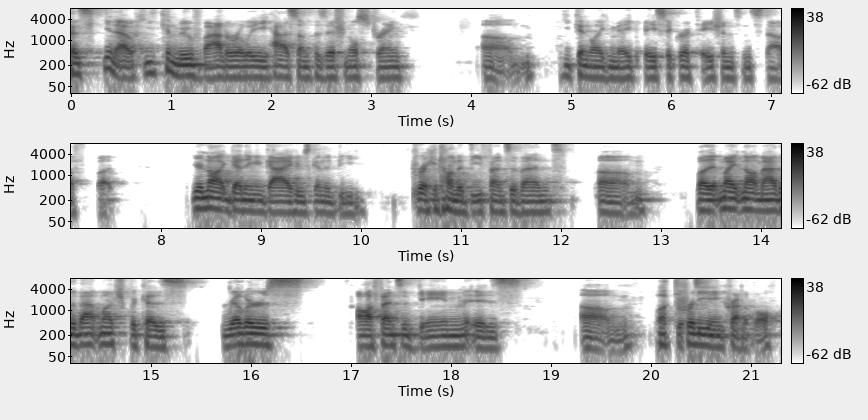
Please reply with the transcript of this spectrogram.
because you know he can move laterally, he has some positional strength. Um, he can like make basic rotations and stuff, but you're not getting a guy who's going to be great on the defensive end. Um, but it might not matter that much because Riller's offensive game is um, pretty incredible.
